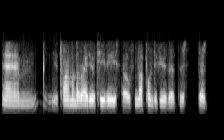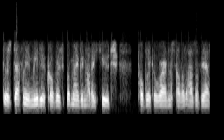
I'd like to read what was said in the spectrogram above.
um, time on the radio, TV. So from that point of view, that there's there's there's definitely media coverage, but maybe not a huge public awareness of it as of yet.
